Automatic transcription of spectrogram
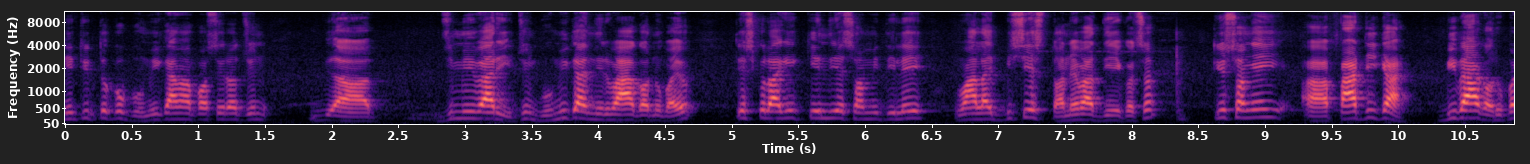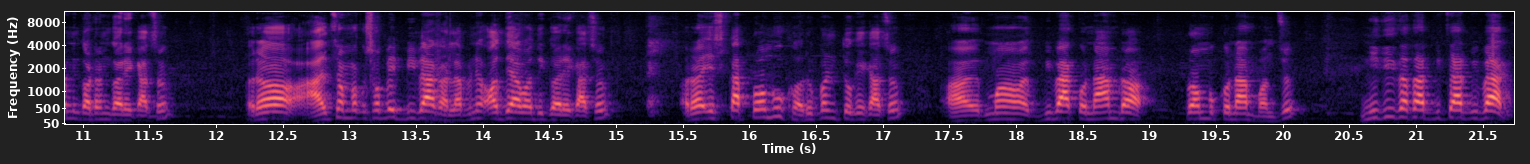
नेतृत्वको भूमिकामा बसेर जुन जिम्मेवारी जुन भूमिका निर्वाह गर्नुभयो त्यसको लागि केन्द्रीय समितिले उहाँलाई विशेष धन्यवाद दिएको छ। त्योसँगै पार्टीका विभागहरू पनि गठन गरेका छौँ र हालसम्मको सबै विभागहरूलाई पनि अध्यावधि गरेका छौँ र यसका प्रमुखहरू पनि तोकेका छौँ। म विभागको नाम र प्रमुखको नाम भन्छु। नीति तथा विचार विभाग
